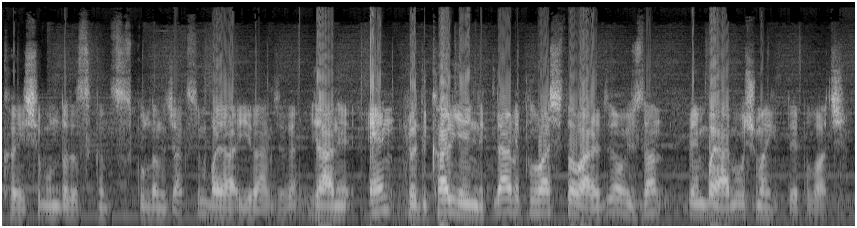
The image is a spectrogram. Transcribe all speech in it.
kayışı bunda da sıkıntısız kullanacaksın. Bayağı iyi bence de. Yani en radikal yenilikler Apple Watch'ta vardı. O yüzden benim bayağı bir hoşuma gitti Apple Watch.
